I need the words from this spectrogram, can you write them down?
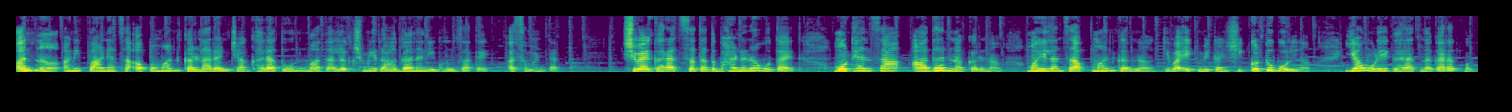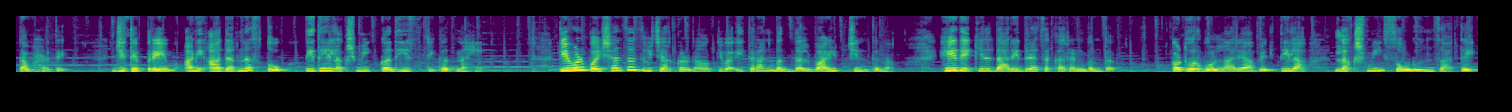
अन्न आणि पाण्याचा अपमान करणाऱ्यांच्या घरातून माता लक्ष्मी रागानं निघून जाते असं म्हणतात. शिवाय घरात सतत भांडणं होत आहेत. मोठ्यांचा आदर न करणं महिलांचा अपमान करणं किंवा एकमेकांशी कटू बोलणं यामुळे घरात नकारात्मकता वाढते. जिथे प्रेम आणि आदर नसतो तिथे लक्ष्मी कधीच टिकत नाही. केवळ पैशांचाच विचार करणं किंवा इतरांबद्दल वाईट चिंतनं हे देखील दारिद्र्याचं कारण बनतं. कठोर बोलणाऱ्या व्यक्तीला लक्ष्मी सोडून जाते.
